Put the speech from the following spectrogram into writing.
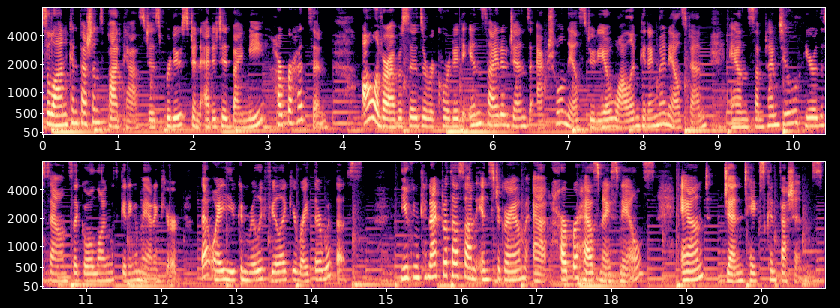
Salon Confessions Podcast is produced and edited by me, Harper Hudson. All of our episodes are recorded inside of Jen's actual nail studio while I'm getting my nails done, and sometimes you will hear the sounds that go along with getting a manicure. That way, you can really feel like you're right there with us. You can connect with us on Instagram at Harper Has Nice Nails and Jen Takes Confessions.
